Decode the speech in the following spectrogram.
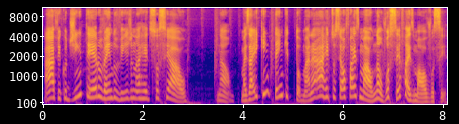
Ah, fica o dia inteiro vendo vídeo na rede social. Não. Mas aí quem tem que tomar. Ah, a rede social faz mal. Não, você faz mal a você.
